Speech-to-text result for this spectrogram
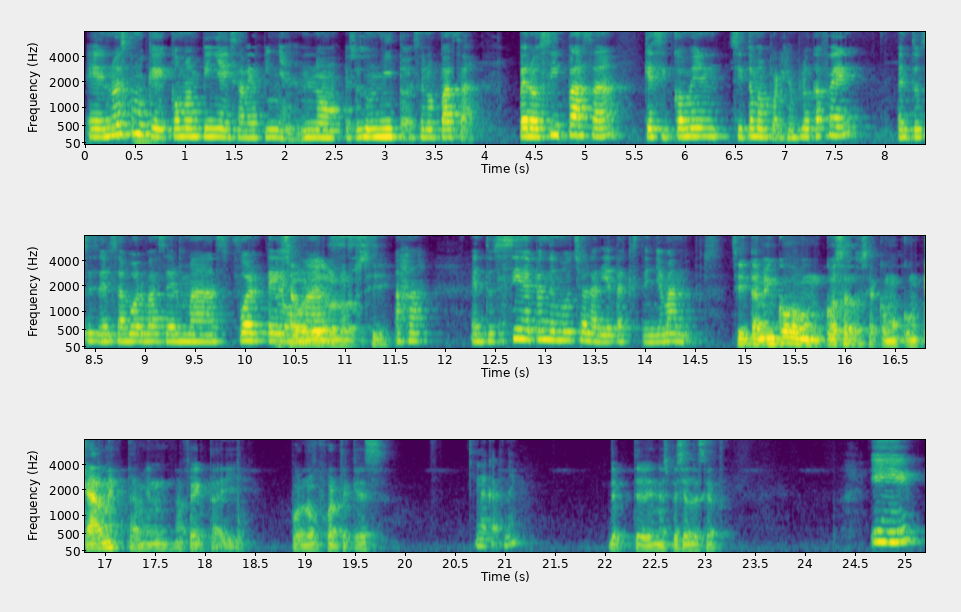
eh, no es como que coman piña y sabe a piña. No, eso es un mito, eso no pasa. Pero sí pasa que si comen, si toman, por ejemplo, café, entonces el sabor va a ser más fuerte El o sabor más... y el olor, sí. Ajá. Entonces sí depende mucho de la dieta que estén llevando. Sí, también con cosas, o sea, como con carne también afecta y por lo fuerte que es, La carne. de, de- en especial de cerdo. Y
